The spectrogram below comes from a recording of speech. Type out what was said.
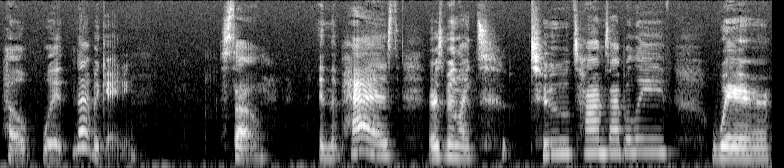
help with navigating. So, in the past, there's been like t- two times, I believe, where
